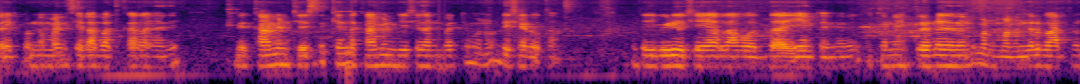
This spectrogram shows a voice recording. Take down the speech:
లేకుండా మనిషి ఎలా బతకాలనేది మీరు కామెంట్ చేస్తే కింద కామెంట్ చేసేదాన్ని బట్టి మనం డిసైడ్ అవుతాం. అంటే ఈ వీడియో చేయాలా వద్దా ఏంటనేది ఓకేనా? రెండోది ఏంటంటే మనం మనందరూ భారత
